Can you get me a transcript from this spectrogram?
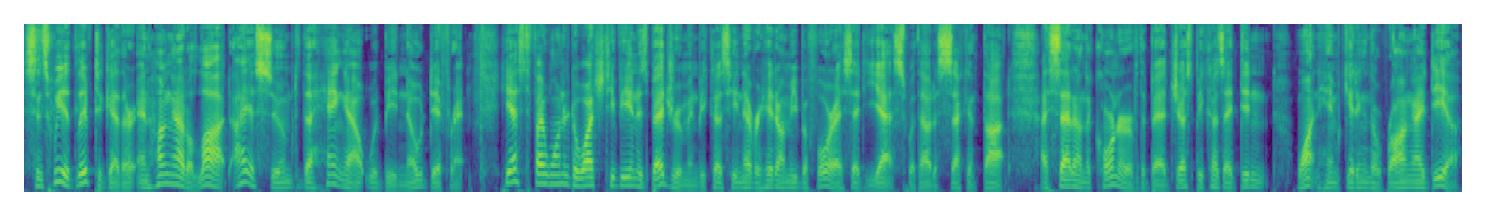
Since we had lived together and hung out a lot, I assumed the hangout would be no different. He asked if I wanted to watch TV in his bedroom, and because he never hit on me before, I said yes without a second thought. I sat on the corner of the bed just because I didn't want him getting the wrong idea.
